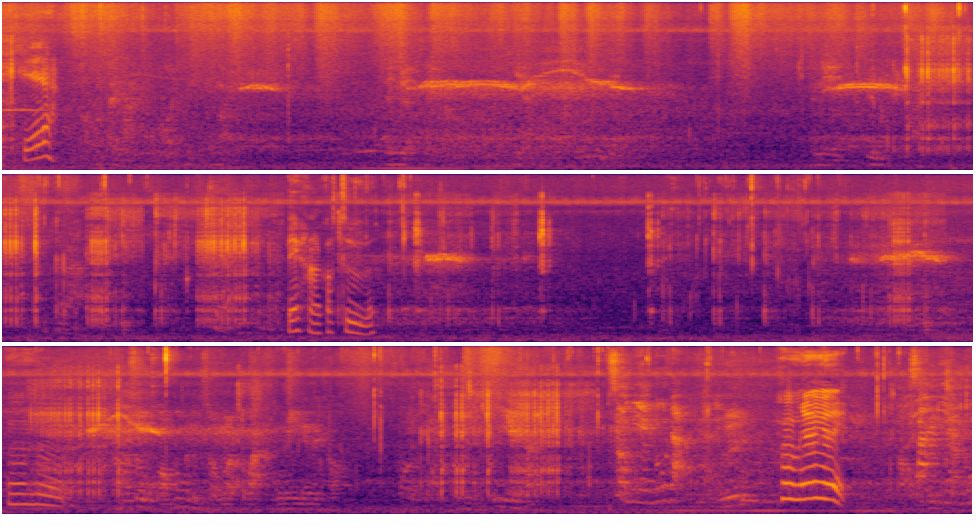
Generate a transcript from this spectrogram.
โอเค ไปหากระสือ อือหือส่งเอียงดูดักแท้ฮึ่มเฮ้ยสั่งเอียงดู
